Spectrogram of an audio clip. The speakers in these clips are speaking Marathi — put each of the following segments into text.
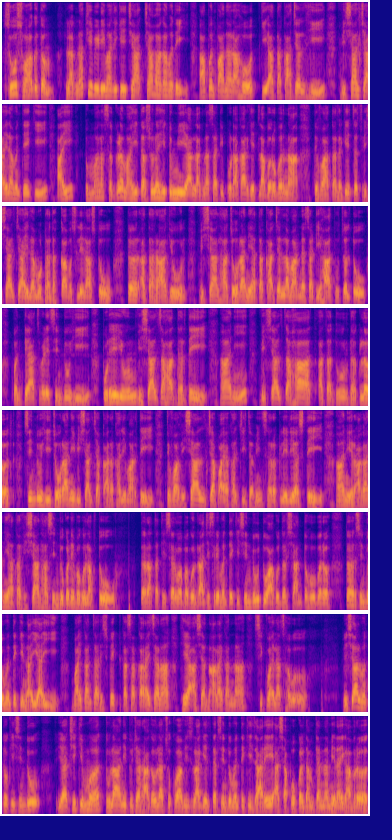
सुस्वागतम. लग्नाची बेडी मालिकेच्या आजच्या भागामध्ये आपण पाहणार आहोत की आता काजल ही विशालच्या आईला म्हणते की आई तुम्हाला सगळं माहीत असूनही तुम्ही या लग्नासाठी पुढाकार घेतला बरोबर ना? तेव्हा आता लगेचच विशालच्या आईला मोठा धक्का बसलेला असतो. तर आता राग येऊन विशाल हा जोराने आता काजलला मारण्यासाठी हात उचलतो. पण त्याच वेळेस सिंधू ही पुढे येऊन विशालचा हात धरते. आणि विशालचा हात आता दूर ढकलत सिंधू ही जोराने विशालच्या कानाखाली मारते. तेव्हा विशालच्या पायाखालची जमीन सरकलेली असते आणि रागाने आता विशाल हा सिंधूकडे बघू लागतो. तर आता ते सर्व बघून राजश्री म्हणते की सिंधू तू अगोदर शांत हो बरं. तर सिंधू म्हणते की नाही आई बायकांचा रिस्पेक्ट कसा करायचा ना हे अशा नालायकांना शिकवायलाच हवं. विशाल म्हणतो की सिंधू याची किंमत तुला आणि तुझ्या राघवला चुकवावीच लागेल. तर सिंधू म्हणते की जा रे अशा पोकळ धमक्यांना मी नाही घाबरत.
